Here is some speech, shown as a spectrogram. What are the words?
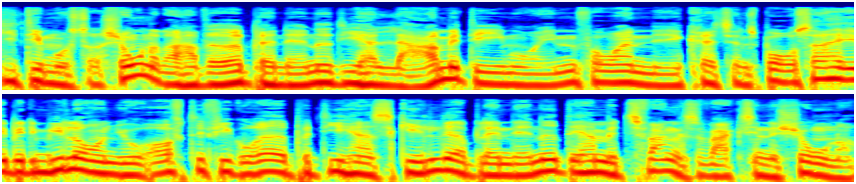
de demonstrationer, der har været, blandt andet de her larmedemoer inden foran øh, Christiansborg, så har epidemiloven jo ofte figureret på de her skilte, og blandt andet det her med tvangsvaccinationer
